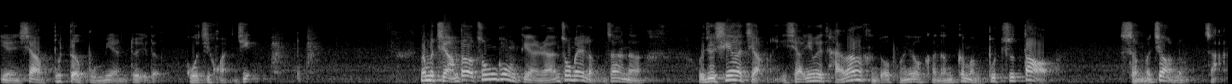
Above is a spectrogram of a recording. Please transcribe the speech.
眼下不得不面对的国际环境。那么讲到中共点燃中美冷战呢，我就先要讲一下，因为台湾很多朋友可能根本不知道什么叫冷战。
